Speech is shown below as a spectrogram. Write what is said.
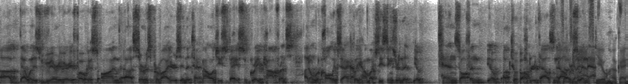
Uh, that one is very, very focused on uh, service providers in the technology space. A great conference. I don't recall exactly how much these things are in the you know tens, often you know up to a hundred thousand dollars. So ask that, you. Okay.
